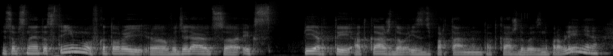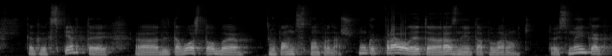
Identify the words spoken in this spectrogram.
И, собственно, это стрим, в который э, выделяются эксперты от каждого из департамента, от каждого из направления, как эксперты э, для того, чтобы выполнить план продаж. Ну, как правило, это разные этапы воронки. То есть мы, как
